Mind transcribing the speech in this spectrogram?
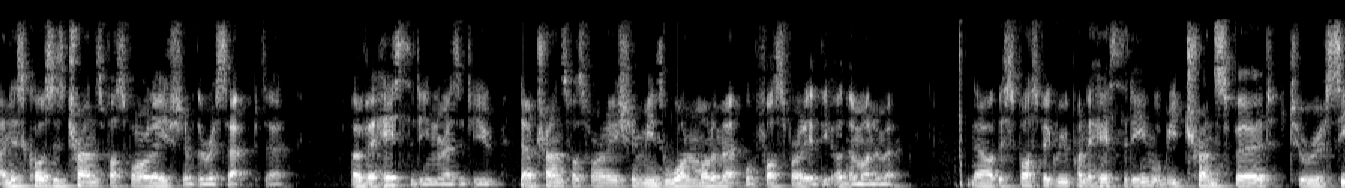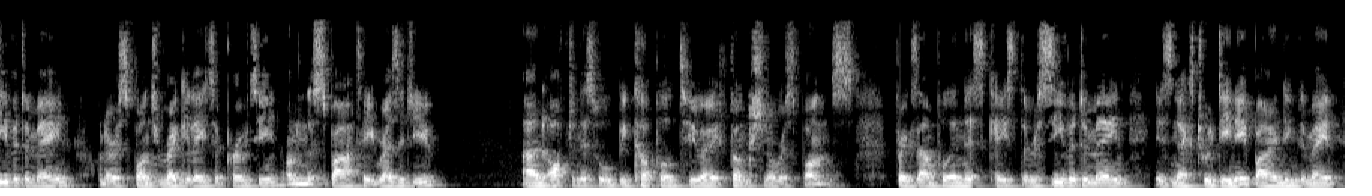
and this causes transphosphorylation of the receptor of a histidine residue. Now, transphosphorylation means one monomer will phosphorylate the other monomer. Now, this phosphate group on the histidine will be transferred to a receiver domain on a response regulator protein on an aspartate residue, and often this will be coupled to a functional response. For example, in this case, the receiver domain is next to a DNA binding domain,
